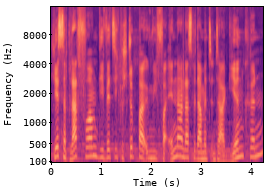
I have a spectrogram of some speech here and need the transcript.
Hier ist eine Plattform, die wird sich bestimmt mal irgendwie verändern, dass wir damit interagieren können.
